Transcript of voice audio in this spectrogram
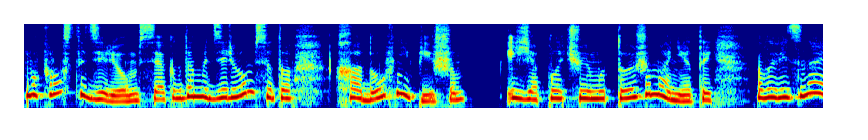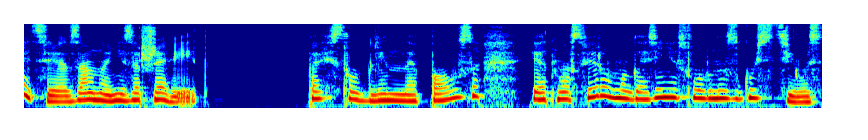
Мы просто деремся, а когда мы деремся, то ходов не пишем. И я плачу ему той же монетой. Вы ведь знаете, за мной не заржавеет». Повисла длинная пауза, и атмосфера в магазине словно сгустилась.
